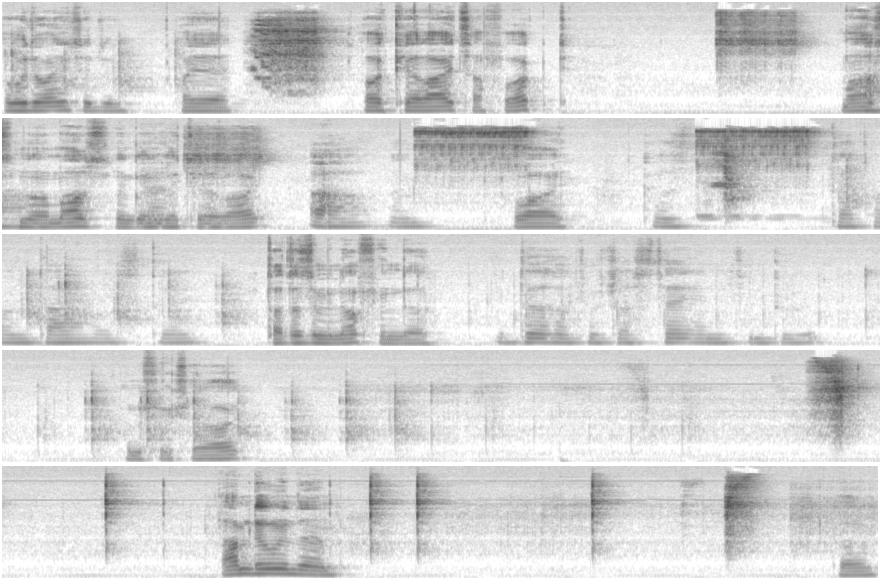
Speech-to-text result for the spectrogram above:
What do I need to do? Oh yeah. Okay, lights are fucked. Mouse Ah, no, mouse not gonna go to the right. Ah, then, Why? because that one down will stay. That doesn't mean nothing though. It doesn't, we just stay and to it. Gonna fix it right. I'm doing them. Done.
